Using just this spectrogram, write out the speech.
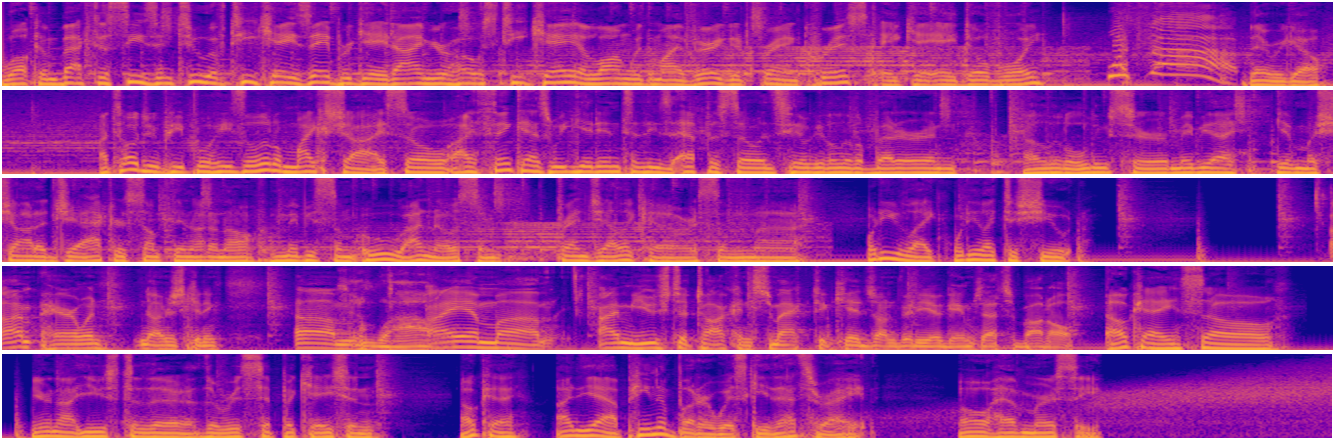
Welcome back to season two of TK's A Brigade. I'm your host, TK, along with my very good friend Chris, aka Doughboy. What's up? There we go. I told you, people, he's a little mic shy. So I think as we get into these episodes, he'll get a little better and a little looser. Maybe I give him a shot of Jack or something. I don't know. Maybe some, ooh, I know, some Frangelico or some, uh, what do you like? What do you like to shoot? I'm heroin. No, I'm just kidding. Um, Wow. I am. Um, I'm used to talking smack to kids on video games. That's about all. Okay, so you're not used to the the reciprocation. Okay, uh, yeah, peanut butter whiskey. That's right. Oh, have mercy,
